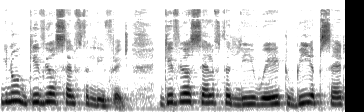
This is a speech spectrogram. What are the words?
you know give yourself the leverage give yourself the leeway to be upset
